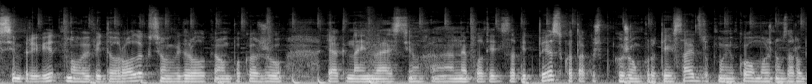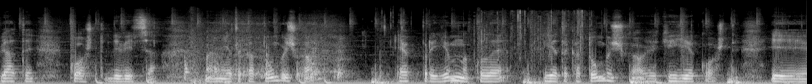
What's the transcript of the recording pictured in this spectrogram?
Всім привіт! Новий відеоролик. В цьому відеоролику я вам покажу, як на інвестінг е, не платити за підписку. а Також покажу вам крутий сайт, з допомогою якого можна заробляти кошти. Дивіться, в мене є така тумбочка. Як приємно, коли є така тумбочка, в якій є кошти. І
